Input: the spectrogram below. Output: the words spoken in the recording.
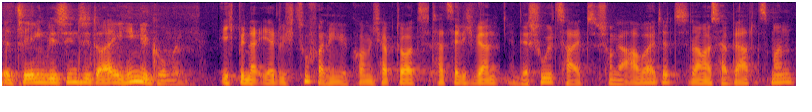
erzählen? Wie sind Sie da eigentlich hingekommen? Ich bin da eher durch Zufall hingekommen. Ich habe dort tatsächlich während der Schulzeit schon gearbeitet, damals Herr Bertelsmann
